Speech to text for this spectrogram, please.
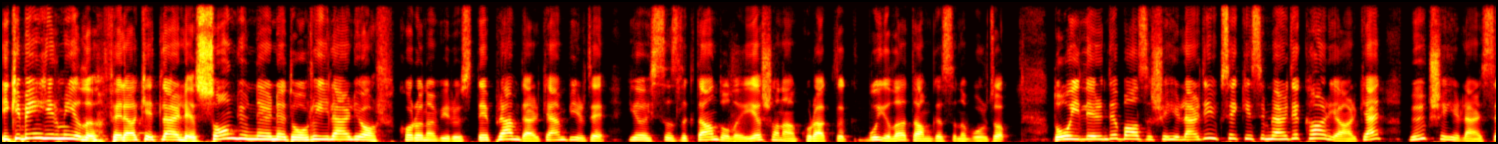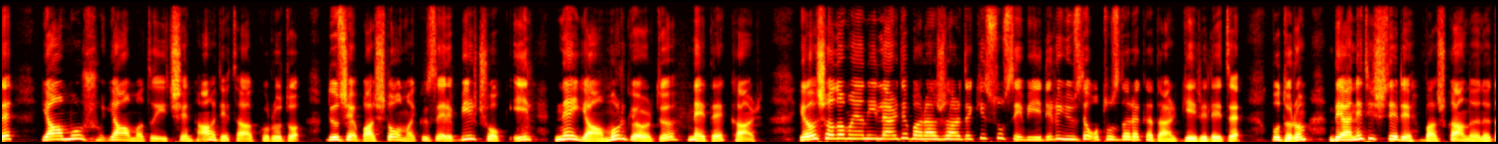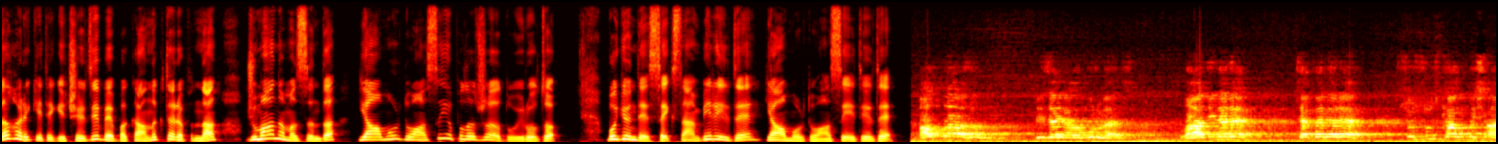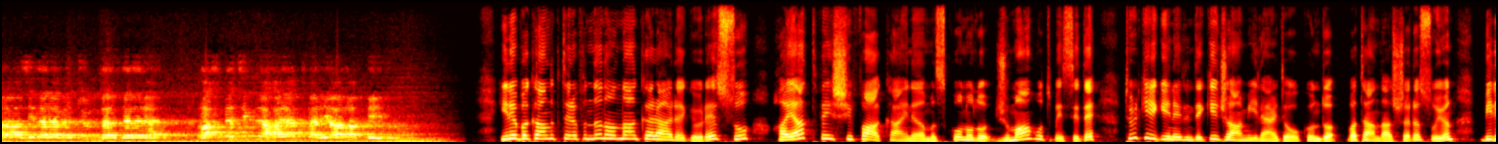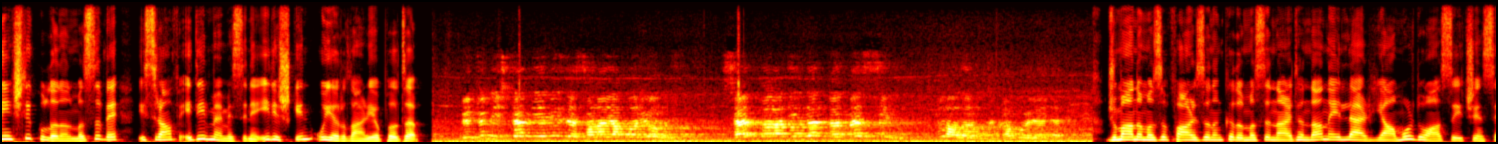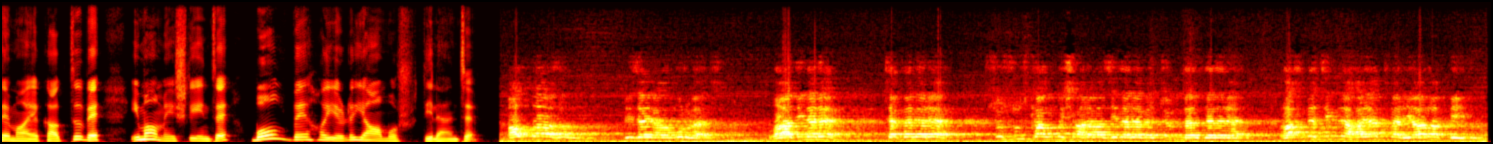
2020 yılı felaketlerle son günlerine doğru ilerliyor. Koronavirüs, deprem derken bir de yağışsızlıktan dolayı yaşanan kuraklık bu yıla damgasını vurdu. Doğu illerinde bazı şehirlerde yüksek kesimlerde kar yağarken büyük şehirlerse yağmur yağmadığı için adeta kurudu. Düzce başta olmak üzere birçok il ne yağmur gördü ne de kar. Yağış alamayan illerde barajlardaki su seviyeleri %30'lara kadar geriledi. Bu durum Diyanet İşleri Başkanlığı'nı da harekete geçirdi ve bakanlık tarafından cuma namazında yağmur duası yapılacağı duyuruldu. Bugün de 81 ilde yağmur duası edildi. Allah'ım bize yağmur ver. Vadilere, tepelere, susuz kalmış arazilere ve tüm beldelere rahmetinle hayat ver ya Rabbi. Yine bakanlık tarafından alınan karara göre su, hayat ve şifa kaynağımız konulu Cuma hutbesi de Türkiye genelindeki camilerde okundu. Vatandaşlara suyun bilinçli kullanılması ve israf edilmemesine ilişkin uyarılar yapıldı. Bütün işlemlerimizle sana yalvarıyoruz. Sen vaadinden dönmezsin. Dualarımızı kabul eyle. Cuma namazı farzının kılınmasının ardından eller yağmur duası için semaya kalktı ve imam eşliğinde bol ve hayırlı yağmur dilendi. Allah'ım bize yağmur ver. Vadilere, tepelere, susuz kalmış arazilere ve tüm beldelere rahmetinle hayat ver ya Rabbi.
